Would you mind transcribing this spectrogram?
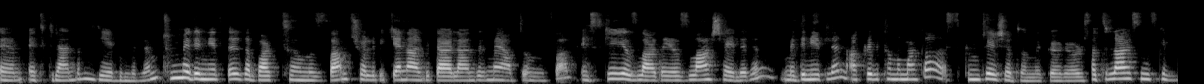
e, etkilendim diyebilirim. Tüm medeniyetlere de baktığımızda şöyle bir genel bir değerlendirme yaptığımızda eski yazılarda yazılan şeylerin medeniyetlerin akrebi tanımakta sıkıntı yaşadığını görüyoruz. Hatırlarsınız ki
